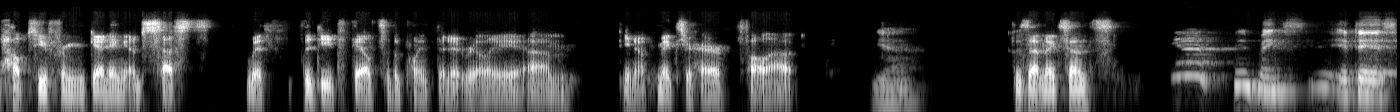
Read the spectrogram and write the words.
helps you from getting obsessed with the detail to the point that it really um, you know makes your hair fall out. Yeah. Does that make sense yeah it makes it is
